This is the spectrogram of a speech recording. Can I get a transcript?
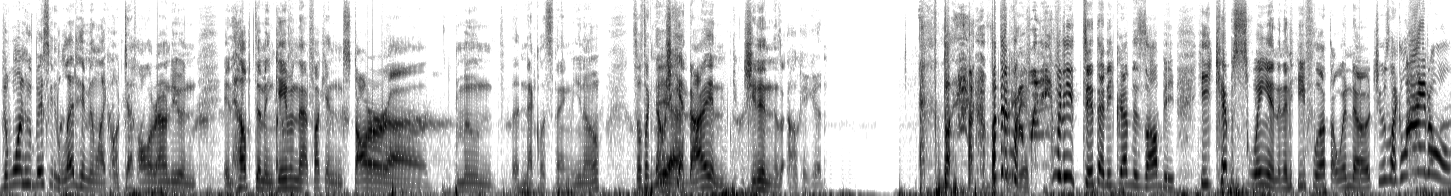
the one who basically led him in like, oh, death all around you, and and helped him and gave him that fucking star uh, moon uh, necklace thing, you know. So it's like, no, she can't die, and she didn't. Like, okay, good. But but then when he, when he did that, he grabbed the zombie. He kept swinging, and then he flew out the window. And she was like, Lionel.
